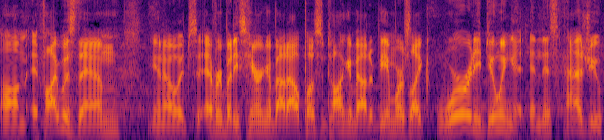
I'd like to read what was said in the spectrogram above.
Um, if I was them, you know, it's everybody's hearing about Outposts and talking about it. VMware's like, we're already doing it, and this has you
